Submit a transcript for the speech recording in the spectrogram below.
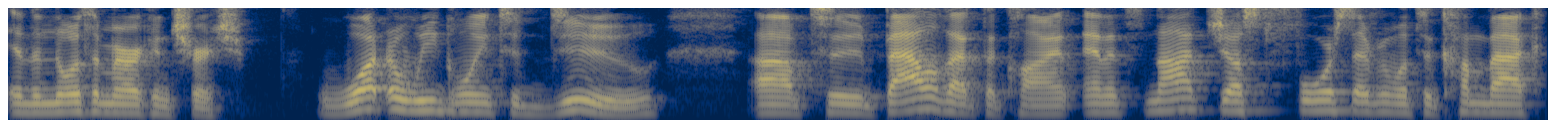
in the North American church. What are we going to do um, to battle that decline. And it's not just force everyone to come back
